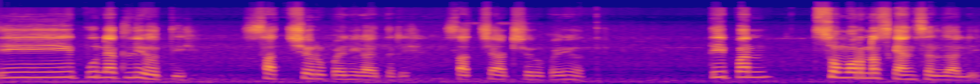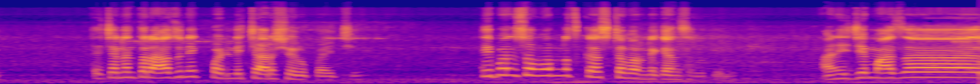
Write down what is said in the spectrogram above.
ती पुण्यातली होती. सातशे रुपयांनी काहीतरी सातशे आठशे रुपयांनी होती. ती पण समोरनंच कॅन्सल झाली. त्याच्यानंतर अजून एक पडली चारशे रुपयाची. ती पण समोरनंच कस्टमरने कॅन्सल केली. आणि जे माझं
